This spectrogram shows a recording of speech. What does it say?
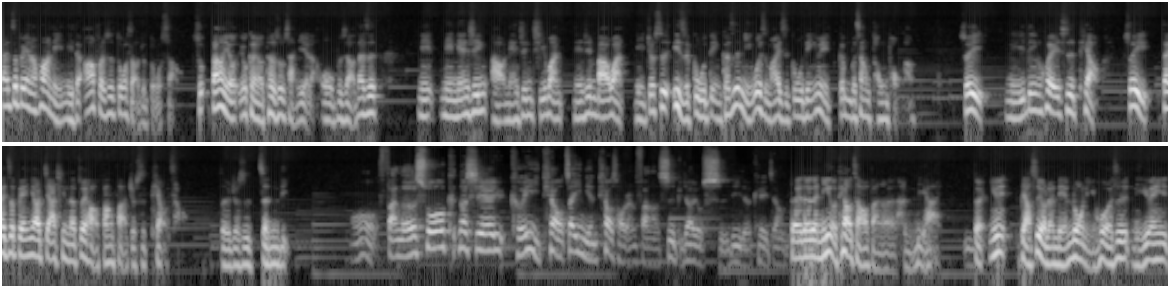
但这边的话你，你你的 offer 是多少就多少，当然有有可能有特殊产业啦，我不知道。但是你你年薪好，年薪七万，年薪八万，你就是一直固定。可是你为什么要一直固定？因为你跟不上通膨啊，所以你一定会是跳。所以在这边要加薪的最好方法就是跳槽，这个就是真理。哦，反而说那些可以跳在一年跳槽人反而是比较有实力的，可以这样。对对对，你有跳槽反而很厉害。对，因为表示有人联络你，或者是你愿意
